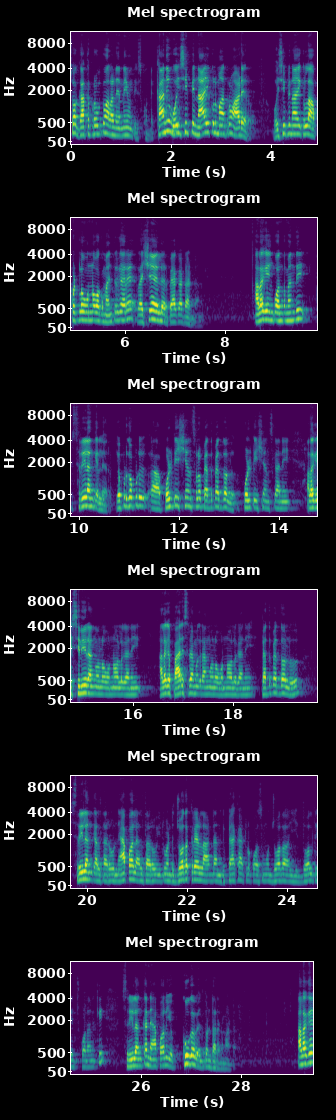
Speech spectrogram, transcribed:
సో గత ప్రభుత్వం అలా నిర్ణయం తీసుకుంది. కానీ వైసీపీ నాయకులు మాత్రం ఆడారు. వైసీపీ నాయకుల్లో అప్పట్లో ఉన్న ఒక మంత్రి గారే రష్యా వెళ్ళారు పేకాట ఆడడానికి. అలాగే ఇంకొంతమంది శ్రీలంక వెళ్ళారు. ఎప్పటికప్పుడు పొలిటీషియన్స్లో పెద్ద పెద్ద వాళ్ళు పొలిటీషియన్స్ కానీ అలాగే సినీ రంగంలో ఉన్నవాళ్ళు కానీ అలాగే పారిశ్రామిక రంగంలో ఉన్నవాళ్ళు కానీ పెద్ద పెద్దోళ్ళు శ్రీలంక వెళ్తారు నేపాల్ వెళ్తారు ఇటువంటి జోద క్రీడలు ఆడడానికి పేకాట్ల కోసము జోద ఈ దోల తీర్చుకోవడానికి శ్రీలంక నేపాల్ ఎక్కువగా వెళ్తుంటారనమాట అలాగే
